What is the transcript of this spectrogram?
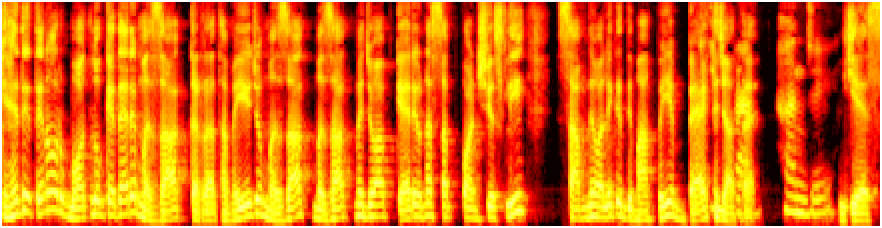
कह देते हैं ना और बहुत लोग कहते हैं अरे मज़ाक कर रहा था मैं। ये जो मज़ाक मज़ाक में जो आप कह रहे हो ना सबकॉन्शियसली सामने वाले के दिमाग पे ये बैठ जाता है। हाँ जी. यस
